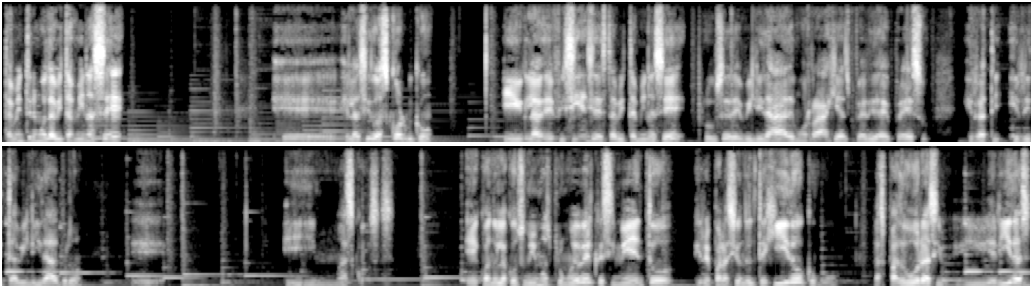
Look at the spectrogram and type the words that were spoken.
también tenemos la vitamina C, eh, el ácido ascórbico y la deficiencia de esta vitamina C produce debilidad, hemorragias, pérdida de peso, irritabilidad, eh, y, más cosas. Eh, cuando la consumimos promueve el crecimiento y reparación del tejido como las paduras y, heridas.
